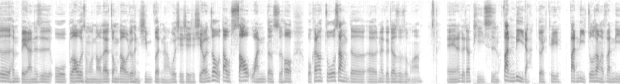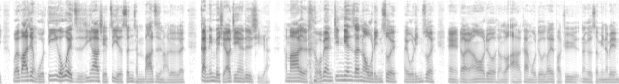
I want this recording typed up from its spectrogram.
这很北然的是，我不知道为什么脑袋撞到，我就很兴奋呐、啊。我写写写写完之后，到烧完的时候，我看到桌上的呃那个叫做什么、啊，诶，那个叫提示嘛，范例啦，对，可以范例桌上的范例，我才发现我第一个位置应该要写自己的生辰八字嘛，对不对？干，你别写到今天的日期啊。他妈的，我变成金天生了，我零岁，哎，我零岁，哎，对，然后就想说啊，看我就开始跑去那个神明那边，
